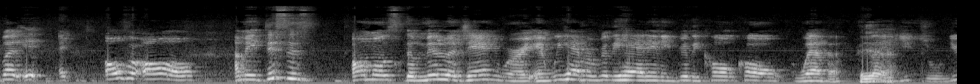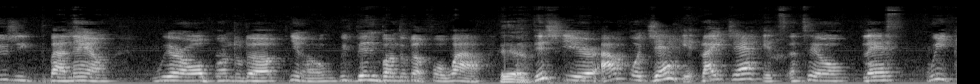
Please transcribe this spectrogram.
But it, it overall, I mean, this is almost the middle of January, and we haven't really had any really cold, cold weather Yeah. like usual. Usually by now, we are all bundled up. You know, we've been bundled up for a while. Yeah. But this year, I wore jacket, light jackets until last week.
